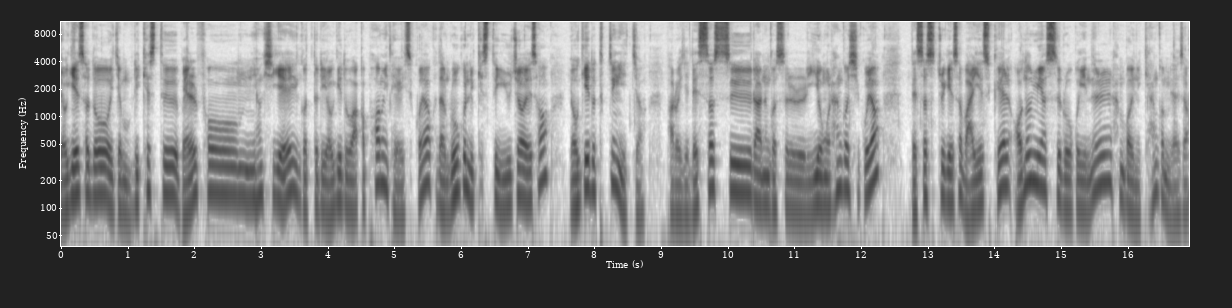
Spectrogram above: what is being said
여기에서도 이제 request malformed 형식의 것들이 여기도 아까 포함이 되어 있을 거예요. 그 다음 로그인 request user에서 여기에도 특징이 있죠. 바로 이제 Nessus라는 것을 이용을 한 것이고요. Nessus 쪽에서 MySQL anonymous 로그인을 한번 이렇게 한 겁니다. 그래서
